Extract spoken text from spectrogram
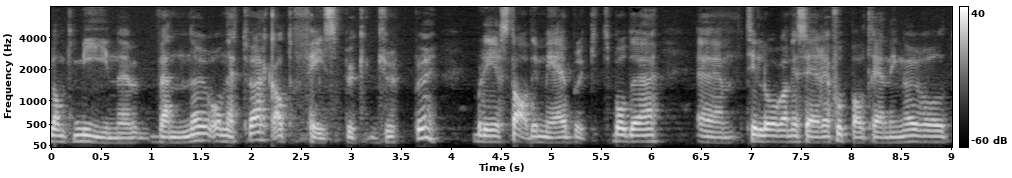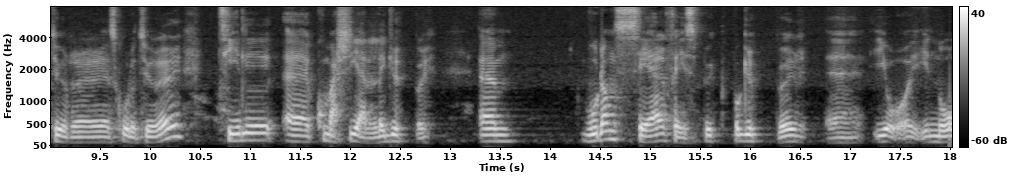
blant mine venner og nettverk, at Facebook-grupper blir stadig mer brukt. Både eh, til å organisere fotballtreninger og turer, skoleturer, til eh, kommersielle grupper. Eh, hvordan ser Facebook på grupper eh, i, i, nå?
